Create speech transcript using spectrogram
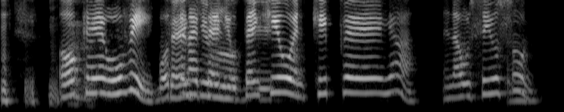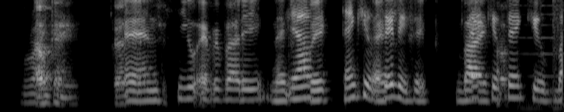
Okay, Ruvi, what can I Thank you, tell you? Thank you and keep, uh, yeah, and I will see you soon. Right. Okay. Good. And see you everybody next Yeah, week. Thank you, Next Bye. Thank you, thank you. Bye.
